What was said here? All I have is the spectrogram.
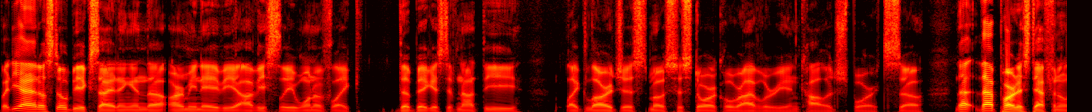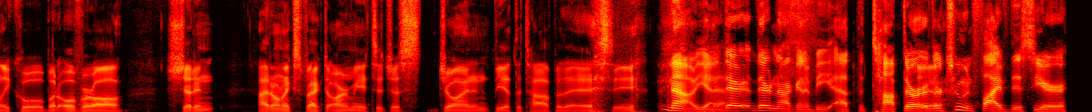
but yeah, it'll still be exciting. And the Army Navy, obviously, one of like the biggest, if not the like largest, most historical rivalry in college sports. So that that part is definitely cool. But overall, shouldn't I don't expect Army to just join and be at the top of the ASC. No, yeah, No. they're they're not going to be at the top. They're Yeah. they're two and five this year.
